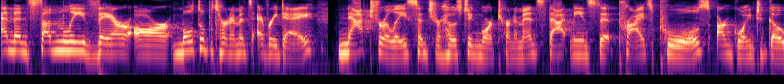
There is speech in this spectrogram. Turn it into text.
And then suddenly there are multiple tournaments every day. Naturally, since you're hosting more tournaments, that means that prize pools are going to go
